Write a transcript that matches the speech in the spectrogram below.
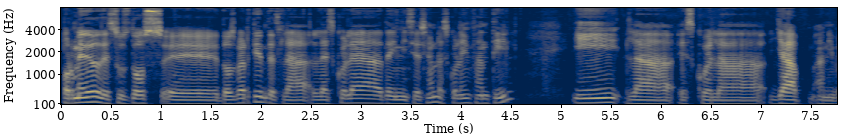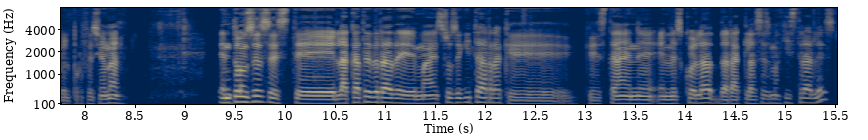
por medio de sus dos, eh, dos vertientes, la, la, escuela de iniciación, la escuela infantil y la escuela ya a nivel profesional. Entonces, este, la cátedra de maestros de guitarra que, que está en, en la escuela dará clases magistrales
